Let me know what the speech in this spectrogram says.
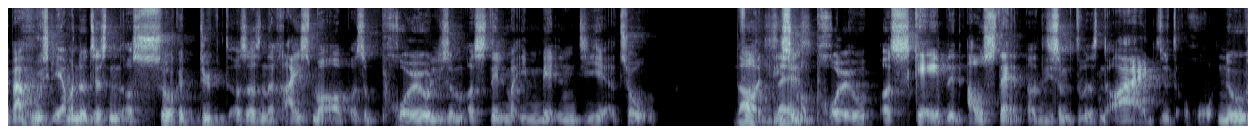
Men bare husk, jeg var nødt til sådan at sukke dybt, og så sådan rejse mig op, og så prøve ligesom at stille mig imellem de her to. Nå, for at, ligesom at prøve at skabe lidt afstand, og ligesom, du ved, sådan, ej, nu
